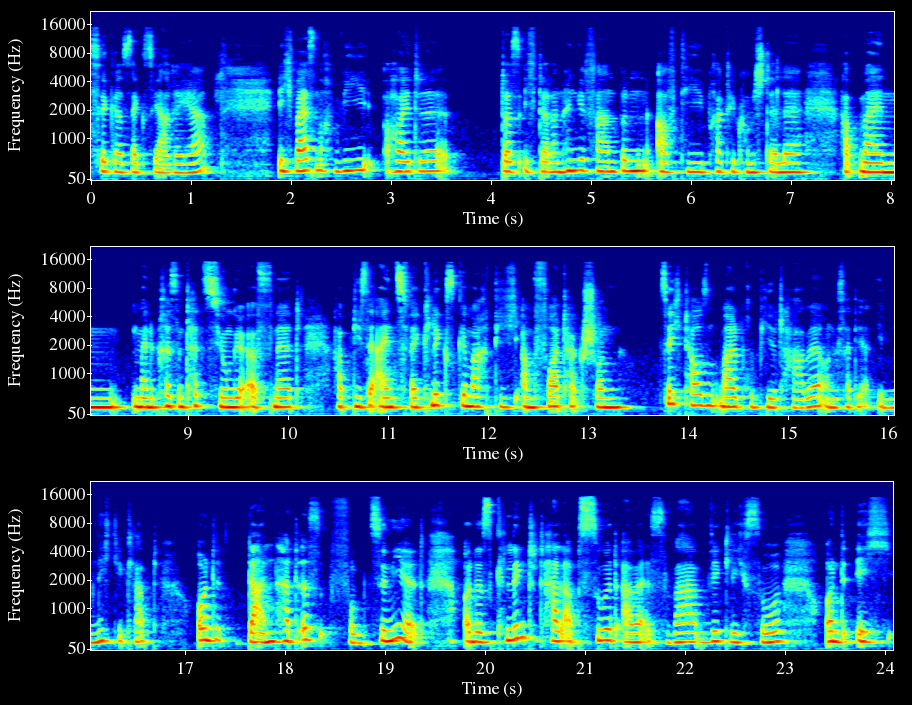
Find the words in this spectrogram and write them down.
circa sechs Jahre her. Ich weiß noch, wie heute, dass ich da dann hingefahren bin auf die Praktikumsstelle, habe mein, meine Präsentation geöffnet, habe diese ein, zwei Klicks gemacht, die ich am Vortag schon zigtausend Mal probiert habe und es hat ja eben nicht geklappt. Und dann hat es funktioniert. Und es klingt total absurd, aber es war wirklich so. Und ich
